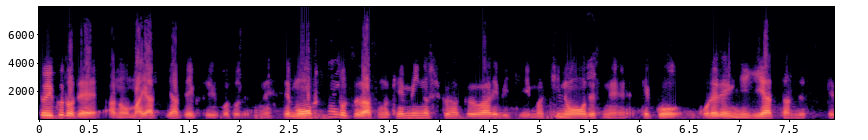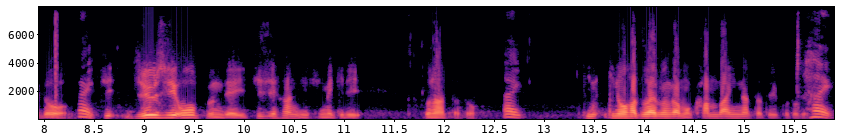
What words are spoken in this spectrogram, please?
ということで、あの、まあ、や、やっていくということですね。で、もう一つは、その県民の宿泊割引。まあ、昨日ですね、結構これで賑わったんですけど、はい一10時オープンで1時半に締め切りとなったと。はい。き昨日発売分がもう完売になったということです。はい。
